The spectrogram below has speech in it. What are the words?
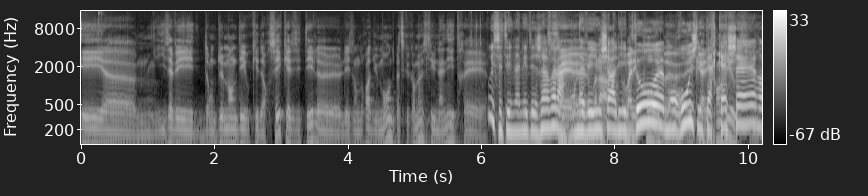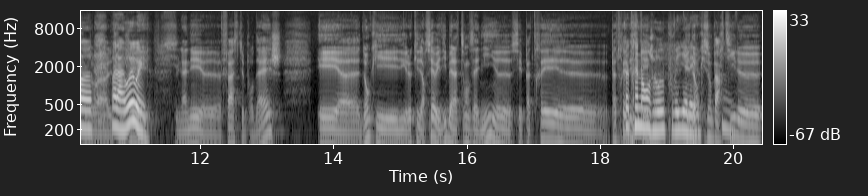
Et euh, ils avaient donc demandé au Quai d'Orsay quels étaient les endroits du monde, parce que quand même c'était une année très. Oui, c'était une année déjà. voilà, on avait eu Charlie Hebdo, Montrouge, l'hypercachère. voilà, oui, oui. Une année faste pour Daesh. Et euh, donc, le Quai d'Orsay avait dit bah, la Tanzanie, euh, c'est pas très, euh, pas très, pas très dangereux, vous pouvez y aller. Et donc, ils sont partis. Mm. Le,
